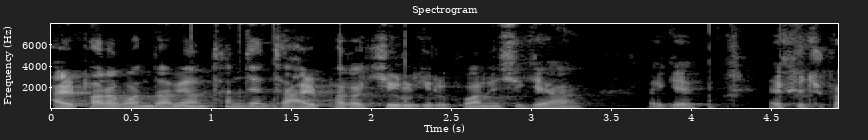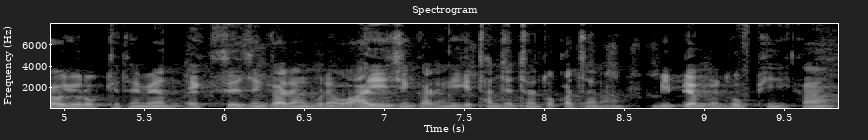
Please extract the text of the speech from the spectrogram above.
알파라고 한다면 탄젠트 알파가 기울기를 구하는 식이야. 이게 x축하고 이렇게 되면 x 증가량분의 y 증가량 이게 탄젠트랑 똑같잖아. 밑변분 높이니까.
